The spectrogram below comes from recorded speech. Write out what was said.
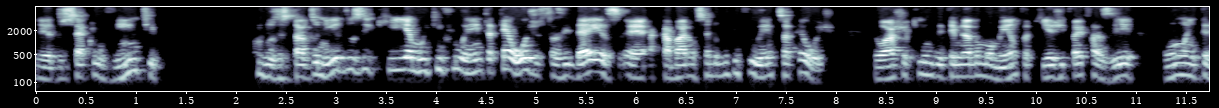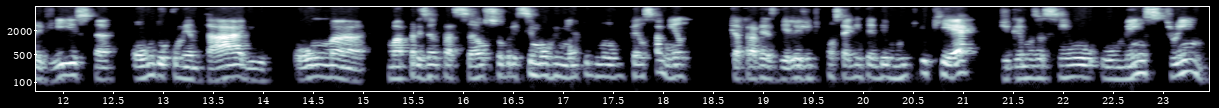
é, do século XX nos Estados Unidos e que é muito influente até hoje. Essas ideias é, acabaram sendo muito influentes até hoje. Eu acho que em determinado momento aqui a gente vai fazer uma entrevista ou um documentário ou uma, uma apresentação sobre esse movimento do novo pensamento, que através dele a gente consegue entender muito do que é, digamos assim, o, o mainstream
